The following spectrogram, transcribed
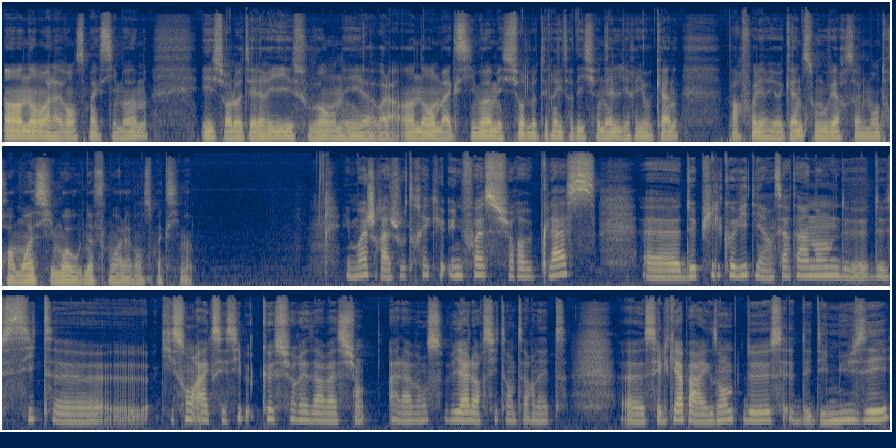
un an à l'avance maximum et sur l'hôtellerie souvent on est euh, voilà un an maximum et sur de l'hôtellerie traditionnelle les ryokan parfois les ryokan sont ouverts seulement 3 mois, 6 mois ou 9 mois à l'avance maximum. Et moi, je rajouterais qu'une fois sur place, euh, depuis le Covid, il y a un certain nombre de, sites qui sont accessibles que sur réservation à l'avance via leur site internet. Euh, c'est le cas par exemple de, des musées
